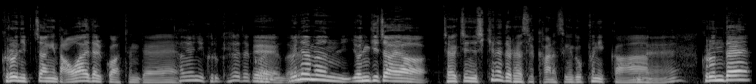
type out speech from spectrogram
그런 입장이 나와야 될 것 같은데. 당연히 그렇게 해야 될거 예, 아닌가요? 왜냐하면 연기자야 제작진이 시키는 대로 했을 가능성이 높으니까. 네. 그런데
